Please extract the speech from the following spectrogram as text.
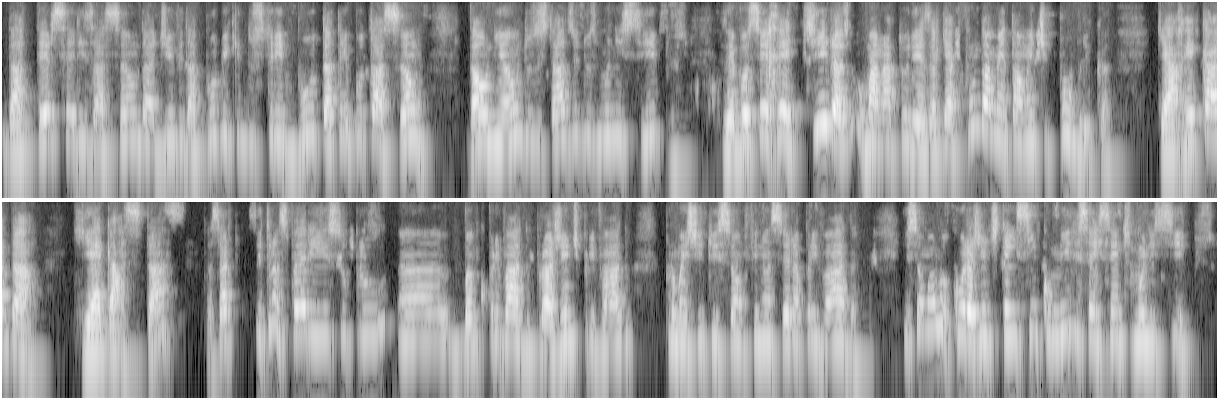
Da terceirização da dívida pública e dos tributos, da tributação da União dos Estados e dos municípios. Quer dizer, você retira uma natureza que é fundamentalmente pública que é arrecadar, que é gastar, tá certo? E transfere isso para o uh, banco privado, para o agente privado, para uma instituição financeira privada. Isso é uma loucura. A gente tem 5.600 municípios.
